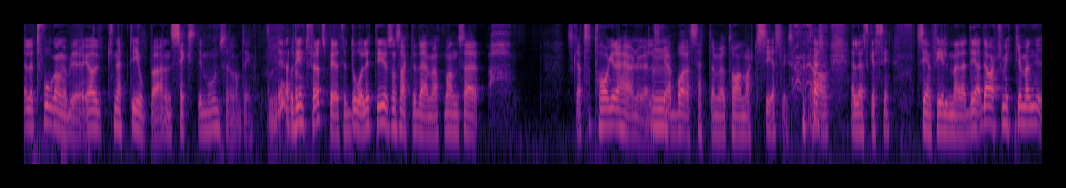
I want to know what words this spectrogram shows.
eller två gånger blir det. Jag har knäppt ihop en 60 moons eller någonting. Det Och det är inte för att spelet är dåligt. Det är ju som sagt det där med att man så här, ah, Ska jag ta tag i det här nu eller ska Mm. jag bara sätta mig och ta en match CS liksom? Ja. eller ska jag se, se en film eller... Det, det har varit så mycket men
